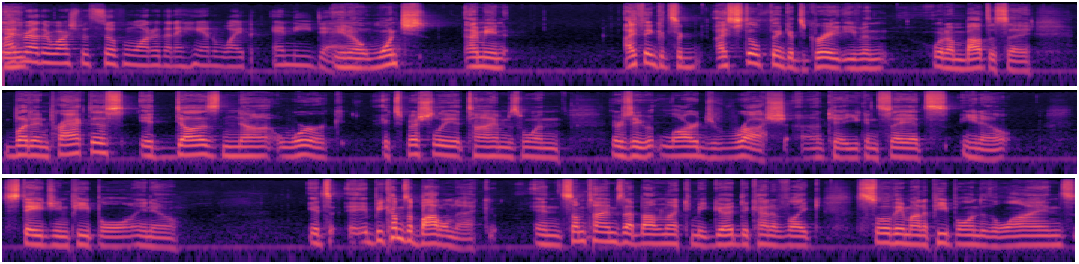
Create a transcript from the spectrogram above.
I'd rather wash with soap and water than a hand wipe any day. you know once i mean i think it's a i still think it's great even what i'm about to say but in practice it does not work especially at times when there's a large rush okay you can say it's you know staging people you know it's it becomes a bottleneck and sometimes that bottleneck can be good to kind of like slow the amount of people into the lines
